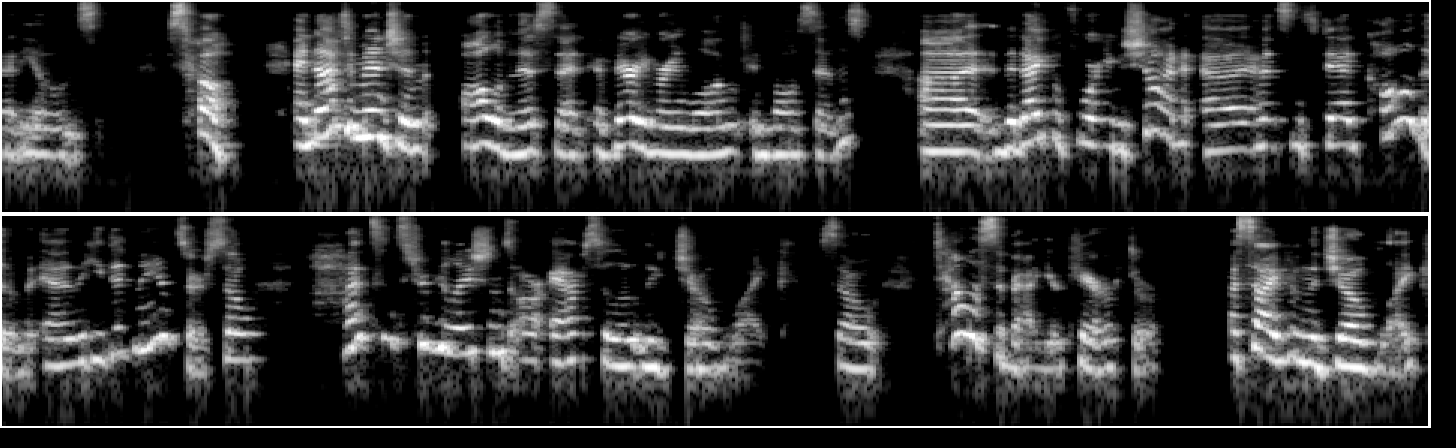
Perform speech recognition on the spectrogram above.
that he owns. So, and not to mention all of this, that a very, very long involved sentence. Uh, the night before he was shot, uh, Hudson's dad called him and he didn't answer. So Hudson's tribulations are absolutely Job like. So tell us about your character, aside from the Job like.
